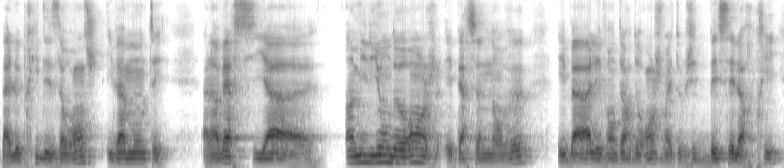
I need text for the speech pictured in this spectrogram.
bah, le prix des oranges, il va monter. À l'inverse, s'il y a un million d'oranges et personne n'en veut, et bah les vendeurs d'oranges vont être obligés de baisser leur prix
